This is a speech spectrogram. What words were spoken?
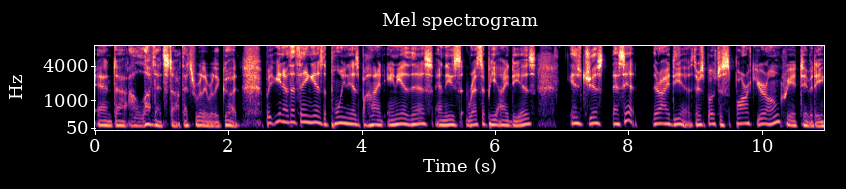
and uh, I love that stuff. That's really, really good. But you know, the thing is, the point is behind any of this and these recipe ideas is just that's it. They're ideas. They're supposed to spark your own creativity,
